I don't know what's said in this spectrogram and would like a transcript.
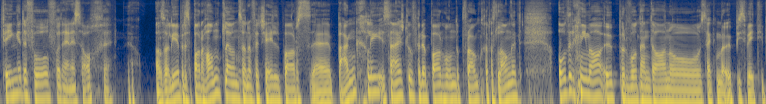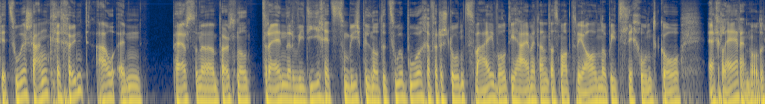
Finger davon, von diesen Sachen. Ja. Also lieber ein paar Handeln und so ein verstellbares äh, Bänkchen, sagst du, für ein paar hundert Franken, das langt. Oder ich nehme an, jemand, der dann da noch sagen wir, etwas dazu schenken könnte auch ein Personal, Personal Trainer wie dich jetzt zum Beispiel noch dazu buchen für eine Stunde, zwei, wo die Heime dann das Material noch ein bisschen kommt, gehen, erklären, oder?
